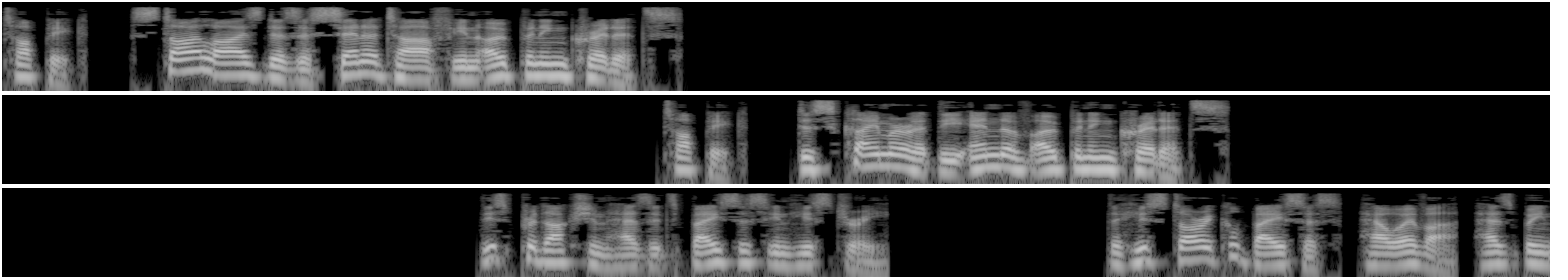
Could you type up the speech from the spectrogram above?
Topic: Stylized as a cenotaph in opening credits. Topic: Disclaimer at the end of opening credits. This production has its basis in history. The historical basis, however, has been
